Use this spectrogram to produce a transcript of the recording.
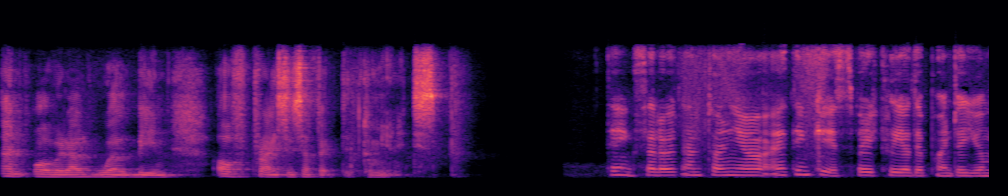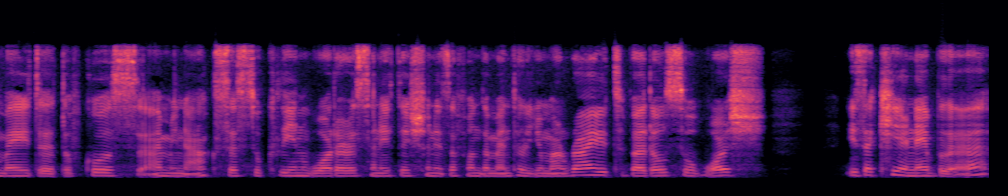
and overall well-being of crisis-affected communities. Thanks a lot, Antonio. I think it's very clear the point that you made that, of course, I mean, access to clean water, sanitation is a fundamental human right, but also WASH is a key enabler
